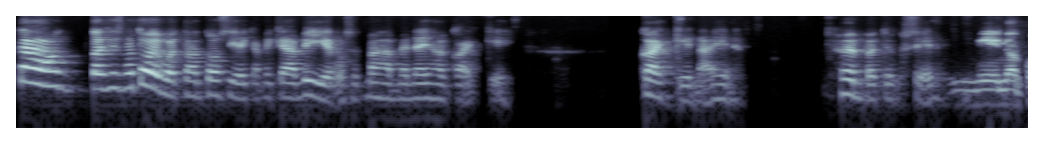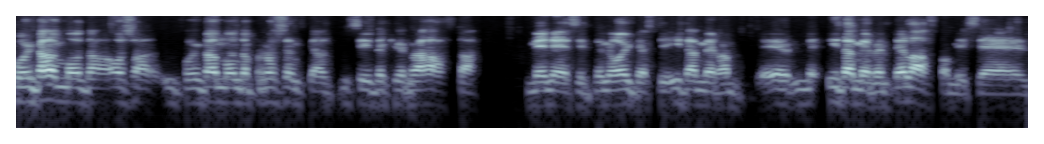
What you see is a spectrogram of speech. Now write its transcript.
Tämä on, tai siis mä toivon, että tämä on tosi eikä mikään virus, että mähän menee ihan kaikkiin, kaikkiin näihin hömpötyksiin. Niin, no kuinka monta, osa, kuinka monta prosenttia siitäkin rahasta menee sitten oikeasti Itämeren, Itämeren pelastamiseen?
